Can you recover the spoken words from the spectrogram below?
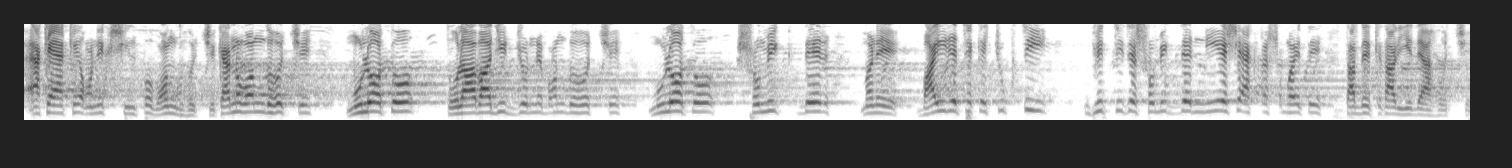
একে একে অনেক শিল্প বন্ধ হচ্ছে। কেন বন্ধ হচ্ছে? মূলত তোলাবাজির জন্য বন্ধ হচ্ছে। মূলত শ্রমিকদের মানে বাইরে থেকে চুক্তি ভিত্তিতে শ্রমিকদের নিয়ে এসে একটা সময়তে তাদেরকে তাড়িয়ে দেওয়া হচ্ছে।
